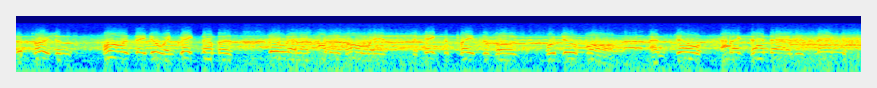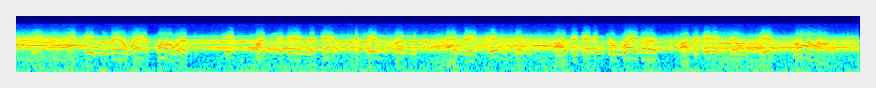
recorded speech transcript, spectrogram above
the Persians fall as they do in great numbers. Still, there are others always to take the place of those who do fall. And still, Alexander and his men keep hacking their way forward. keep plunging in against the kinsmen, and the kinsmen are beginning to waver, are beginning to give ground.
